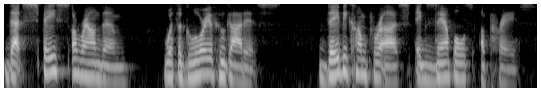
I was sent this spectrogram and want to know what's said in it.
that space around them with the glory of who God is, they become for us examples of praise.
